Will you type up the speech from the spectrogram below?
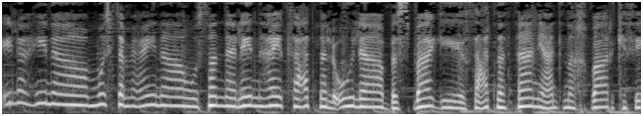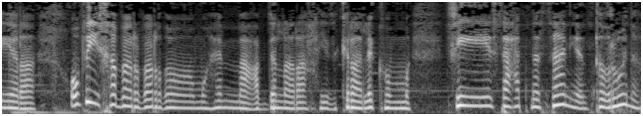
إلى هنا مستمعينا وصلنا لنهاية ساعتنا الأولى بس باقي ساعتنا الثانية. عندنا أخبار كثيرة. وفي خبر برضو مهم عبد الله راح يذكرها لكم في ساعتنا الثانية. انتظرونا.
